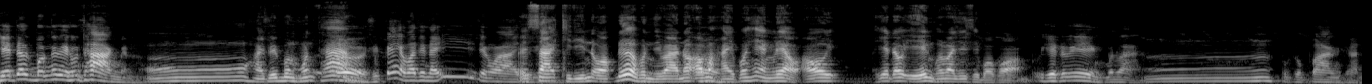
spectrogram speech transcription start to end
เฮ็ดแล้วเบิ่งกันในหนทางนั่นอ๋อให้ไปเบิ่งหนทาง เออสิแปลว่าจังไดจังว่า ไปสระขี้ดินออกเด้อเพิ่นสิว่าเนาะเอามาให้พอแห้งแล้วเอา เฮ็ดเอาเองเพิ่นว่าจังซี่บ่พอเฮ็ดเอาเองเพิ่นว่าอืมเพิ่นก็วางกัน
